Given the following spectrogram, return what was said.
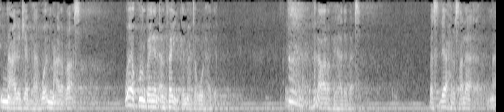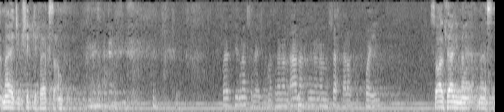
إما على الجبهة وإما على الرأس ويكون بين الأنفين كما تقول هذا فلا أرى في هذا بأس بس ليحرص على ما يجي بشدة فيكسر أنفه طيب في مسألة مثلا الآن الحين أنا مسحت على الخفين سؤال ثاني ما ما يصير.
